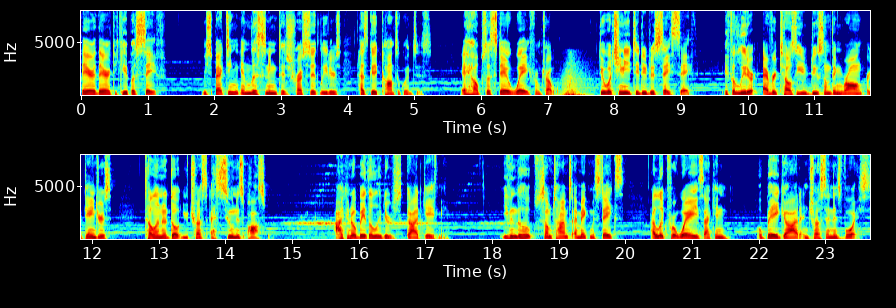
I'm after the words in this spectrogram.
They are there to keep us safe. Respecting and listening to trusted leaders has good consequences. It helps us stay away from trouble. Do what you need to do to stay safe. If a leader ever tells you to do something wrong or dangerous, tell an adult you trust as soon as possible. I can obey the leaders God gave me. Even though sometimes I make mistakes, I look for ways I can obey God and trust in His voice.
